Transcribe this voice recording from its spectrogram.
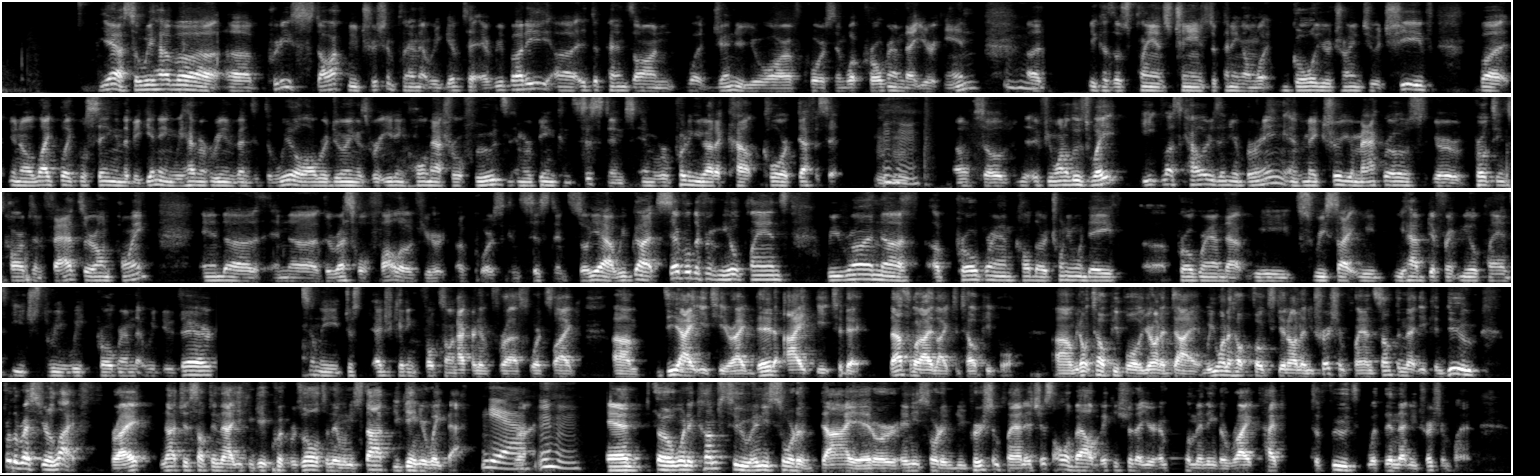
Yeah, so we have a, a pretty stock nutrition plan that we give to everybody. Uh, it depends on what gender you are, of course, and what program that you're in, Mhm. Uh, because those plans change depending on what goal you're trying to achieve. but you know like blake was saying in the beginning we haven't reinvented the wheel all we're doing is we're eating whole natural foods and we're being consistent and we're putting you at a cal- caloric deficit Mhm. hmm uh, so if you want to lose weight eat less calories than you're burning and make sure your macros your proteins carbs and fats are on point and uh, and uh, the rest will follow if you're of course consistent so yeah we've got several different meal plans we run uh, a program called our 21 day uh, program that we recite we we have different meal plans each three week program that we do there constantly just educating folks on acronym for us where it's like um, D-I-E-T, right? Did I eat today? That's what I like to tell people. Um, we don't tell people you're on a diet. We want to help folks get on a nutrition plan, something that you can do for the rest of your life, right? Not just something that you can get quick results and then when you stop, you gain your weight back. Yeah. Right. hmm And so when it comes to any sort of diet or any sort of nutrition plan, it's just all about making sure that you're implementing the right types of foods within that nutrition plan.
